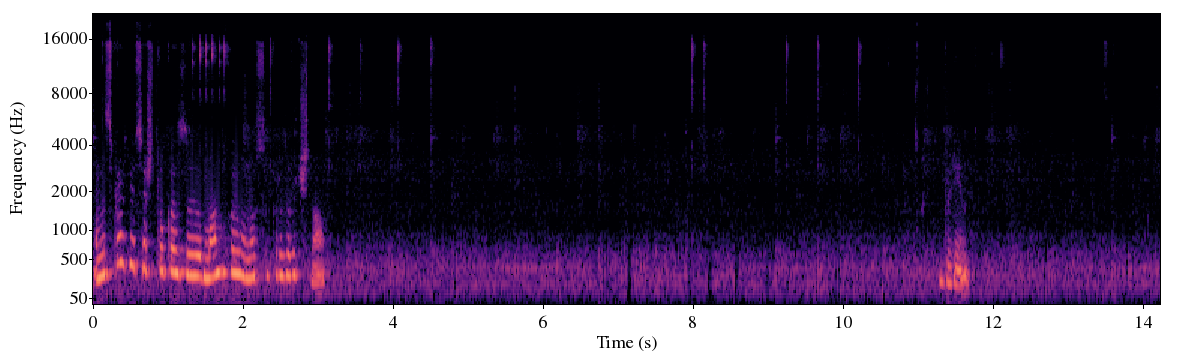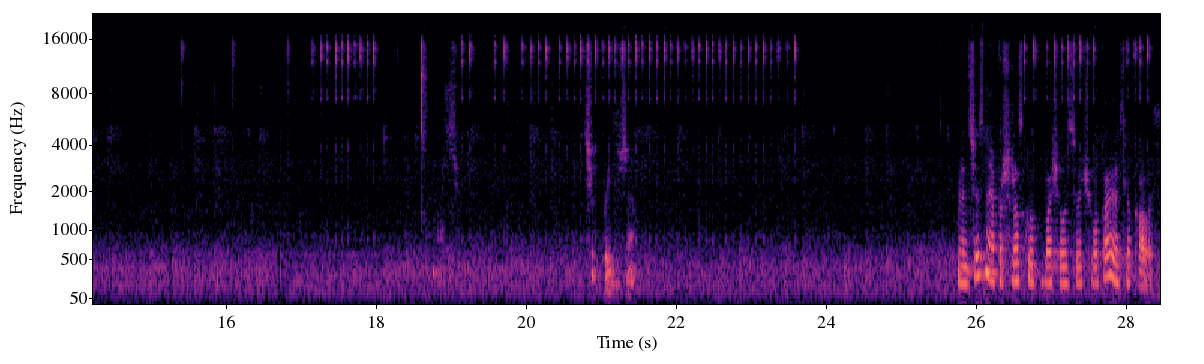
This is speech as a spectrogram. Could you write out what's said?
А насправді ця штука з манкою, вона супер зручна. Блін. Ой. Чепись вже. Блін, чесно, я перший раз, коли побачила цього чувака, я злякалась.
